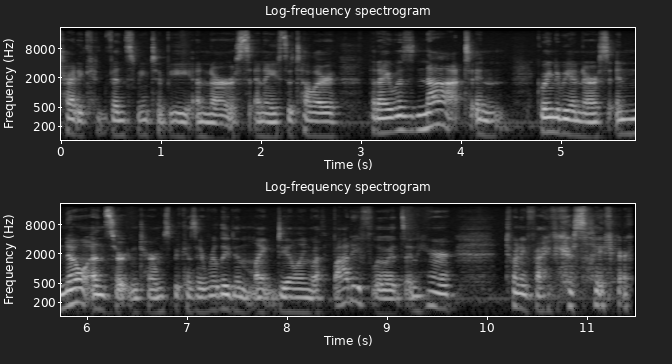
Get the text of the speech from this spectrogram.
try to convince me to be a nurse, and I used to tell her that I was not and going to be a nurse in no uncertain terms because I really didn't like dealing with body fluids. And here, 25 years later,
